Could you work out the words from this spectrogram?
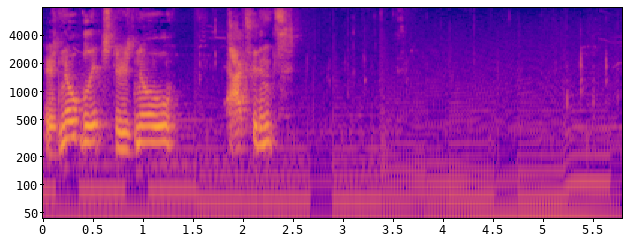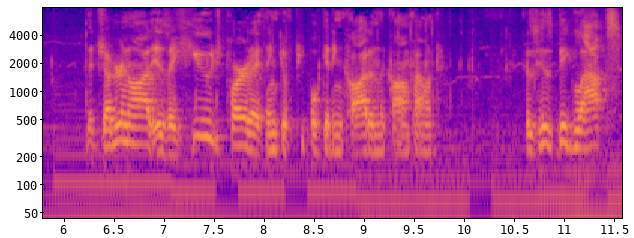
There's no glitch, there's no accidents. The Juggernaut is a huge part, I think, of people getting caught in the compound. Because his big laps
